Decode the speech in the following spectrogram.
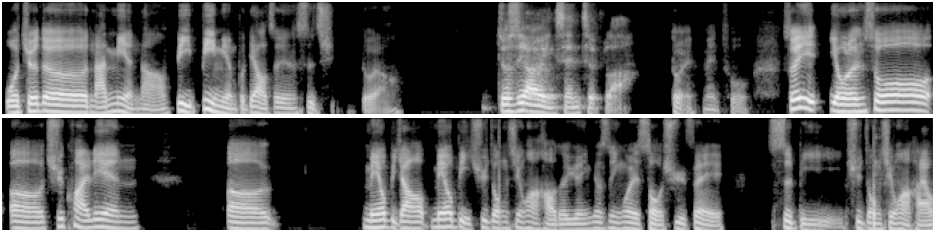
我觉得难免呐，避避免不掉这件事情。对啊，就是要有 incentive 啦。对，没错。所以有人说，呃，区块链，呃，没有比较，没有比去中心化好的原因，就是因为手续费是比去中心化还要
